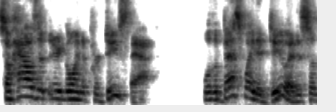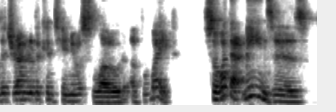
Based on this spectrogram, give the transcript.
So, how is it that you're going to produce that? Well, the best way to do it is so that you're under the continuous load of the weight. So, what that means is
